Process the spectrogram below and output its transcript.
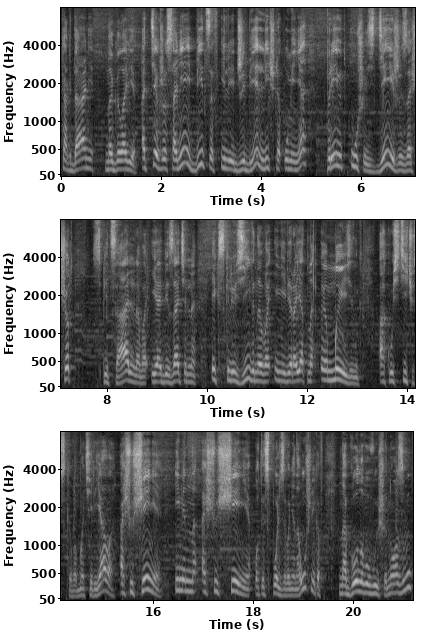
когда они на голове. От тех же саней, битцев или JBL лично у меня преют уши здесь же за счет специального и обязательно эксклюзивного и невероятно amazing акустического материала, ощущение, именно ощущение от использования наушников на голову выше. Ну а звук?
